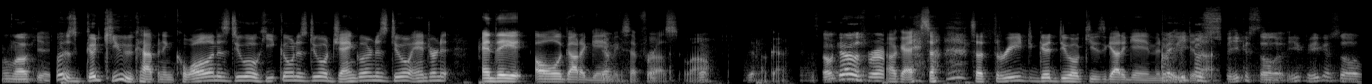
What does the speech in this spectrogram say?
unlucky. It was good queue happening. Koala in his duo, Hiko in his duo, Jangler in his duo, Andrew in it, and they all got a game Yep. except for us. Wow. Yep. Okay. So it goes, bro. Okay, so so three good duo queues got a game, and Wait, we he did not. he can still, he, he can still.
